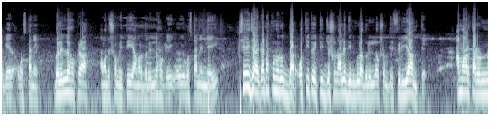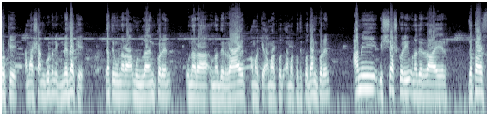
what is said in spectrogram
আগের অবস্থানে দলিল লেখকরা, আমাদের সমিতি, আমার দলিল লেখক এই, ওই অবস্থানে নেই। সেই জায়গাটা পুনরুদ্ধার, অতীত ঐতিহ্য সোনালী দিনগুলো দলিল লেখক সমিতির ফিরিয়ে আনতে। আমার তারুণ্যকে, আমার সাংগঠনিক মেধাকে যাতে ওনারা মূল্যায়ন করেন ওনারা ওনাদের রায় আমাকে, আমার আমার প্রতি প্রদান করেন। আমি বিশ্বাস করি ওনাদের রায়ের যথার্থ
